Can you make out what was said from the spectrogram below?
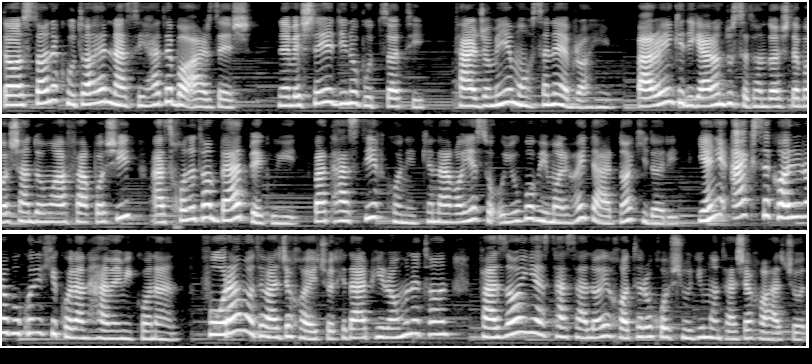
داستان کوتاه نصیحت با ارزش نوشته دینو بوتزاتی ترجمه محسن ابراهیم. برای اینکه دیگران دوستتان داشته باشند و موفق باشید از خودتان بد بگویید و تصدیق کنید که نقایص و عیوب و بیماری های دردناکی دارید. یعنی عکس کاری را بکنید که کلا همه می‌کنند. فورا متوجه خواهید شد که در پیرامونتان فضایی از تسلای خاطر و خوشنودی منتشر خواهد شد.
